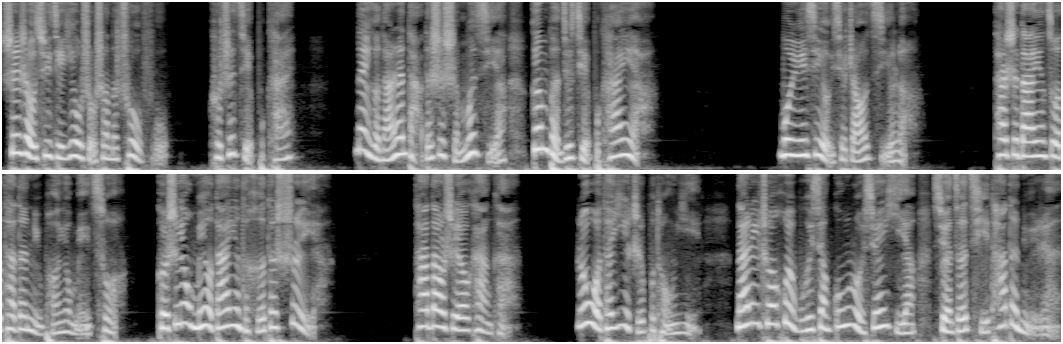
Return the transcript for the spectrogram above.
伸手去解右手上的束缚，可是解不开。那个男人打的是什么结啊？根本就解不开呀！莫云熙有些着急了。他是答应做他的女朋友没错，可是又没有答应他和他睡呀。他倒是要看看，如果他一直不同意，南离川会不会像龚若轩一样选择其他的女人？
